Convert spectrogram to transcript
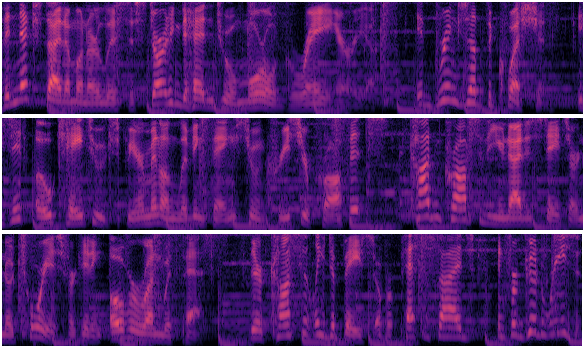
The next item on our list is starting to head into a moral gray area. It brings up the question is it okay to experiment on living things to increase your profits? Cotton crops in the United States are notorious for getting overrun with pests. There are constantly debates over pesticides, and for good reason.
